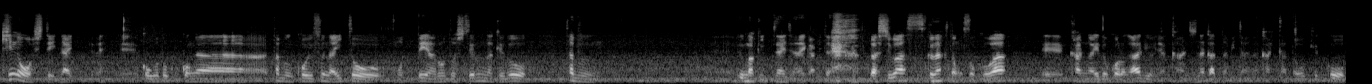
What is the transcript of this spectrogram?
機能していないってね。こことここが多分こういうふうな意図を持ってやろうとしてるんだけど多分うまくいってないんじゃないかみたいな私は少なくともそこは、考えどころがあるようには感じなかったみたいな書き方を結構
